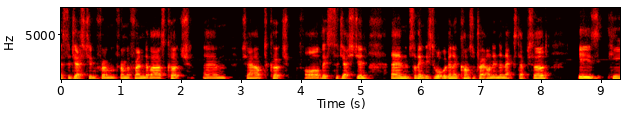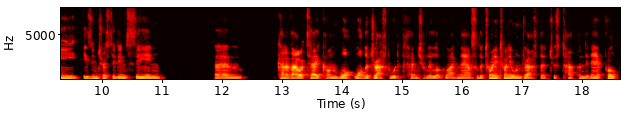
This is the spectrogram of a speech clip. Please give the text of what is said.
a suggestion from from a friend of ours, Kutch. Um, shout out to Kutch for this suggestion. Um, so I think this is what we're going to concentrate on in the next episode. Is he is interested in seeing um, kind of our take on what what the draft would potentially look like now. So the 2021 draft that just happened in April,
